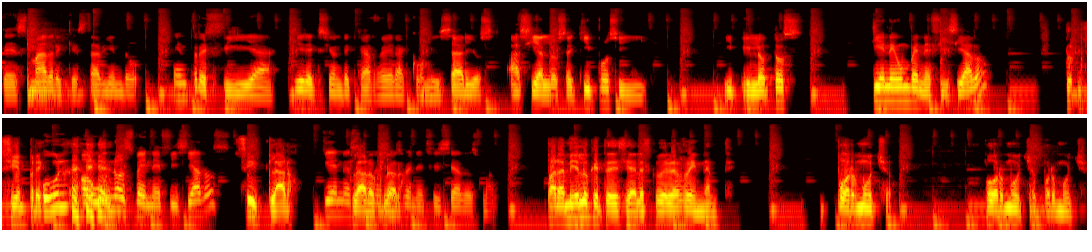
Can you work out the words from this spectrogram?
desmadre que está habiendo entre FIA, dirección de carrera, comisarios, hacia los equipos y, y pilotos, tiene un beneficiado? Siempre. ¿Un o unos beneficiados? Sí, claro. ¿Quiénes son los beneficiados, Mau? Para mí es lo que te decía, la escudería reinante. Por mucho. Por mucho, por mucho.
